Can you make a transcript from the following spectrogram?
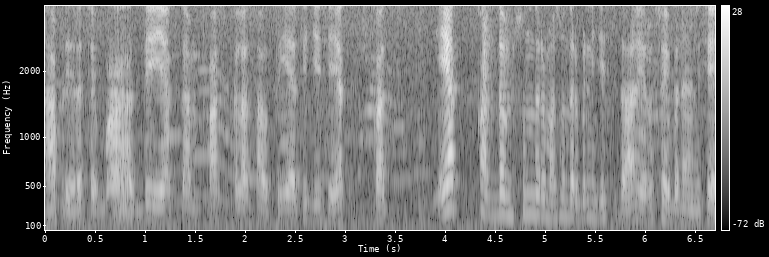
આપણી રસોઈ બધી એકદમ ફર્સ્ટ ક્લાસ આવ તૈયાર થઈ જશે. એક એકદમ સુંદરમાં સુંદર બની જશે તો આની રસોઈ બનાવવાની છે.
